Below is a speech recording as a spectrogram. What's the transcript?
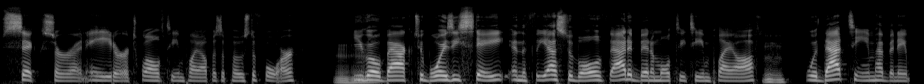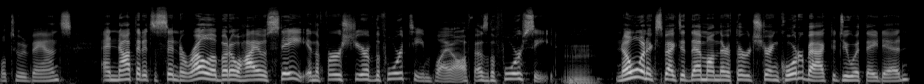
six or an eight or a 12-team playoff as opposed to 4 Mm-hmm. You go back to Boise State and the Fiesta Bowl. If that had been a multi-team playoff, Mm-hmm. would that team have been able to advance? And not that it's a Cinderella, but Ohio State in the first year of the four-team playoff as the four seed. Mm. No one expected them on their third-string quarterback to do what they did.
